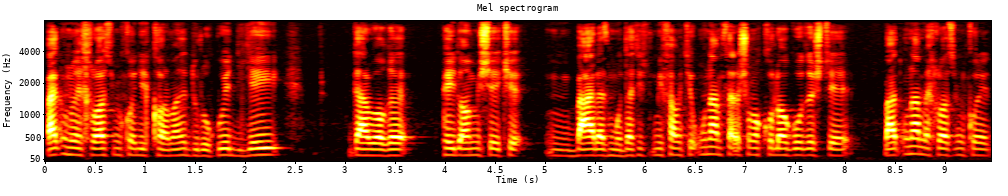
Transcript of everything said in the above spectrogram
بعد اونو اخراج می‌کنید یه کارمند دروغگوی دیگه در واقع پیدا میشه که بعد از مدتی می‌فهمید که اونم سر شما کلاه گذاشته. بعد اونم اخراج می‌کنید.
